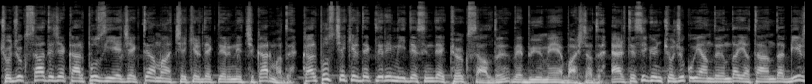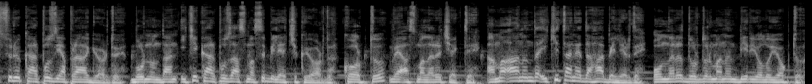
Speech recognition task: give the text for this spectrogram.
Çocuk sadece karpuz yiyecekti ama çekirdeklerini çıkarmadı. Karpuz çekirdekleri midesinde kök saldı ve büyümeye başladı. Ertesi gün çocuk uyandığında yatağında bir sürü karpuz yaprağı gördü. Burnundan iki karpuz asması bile çıkıyordu. Korktu ve asmaları çekti. Ama anında iki tane daha belirdi. Onları durdurmanın bir yolu yoktu.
